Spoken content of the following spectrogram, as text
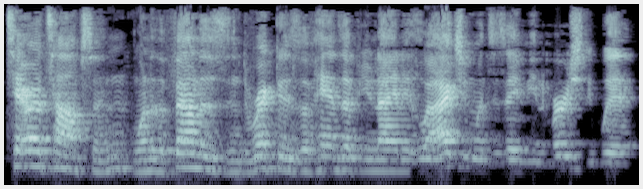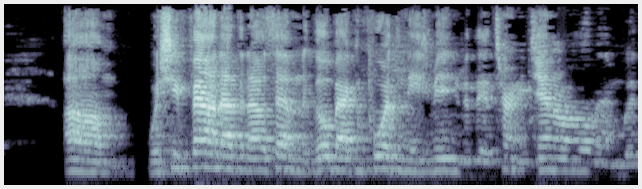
Tara Thompson, one of the founders and directors of Hands Up United, who I actually went to Xavier University with, um, when she found out that I was having to go back and forth in these meetings with the Attorney General and with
